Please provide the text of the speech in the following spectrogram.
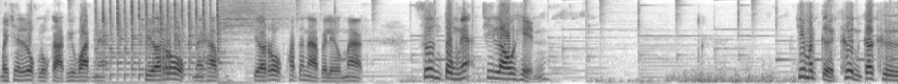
ไม่ใช่โรคโลกาภิวัตน์นะเชื้อโรคนะครับเชื้อโรคพัฒนาไปเร็วมาก ซึ่งตรงเนี้ยที่เราเห็น ที่มันเกิดขึ้นก็คือ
